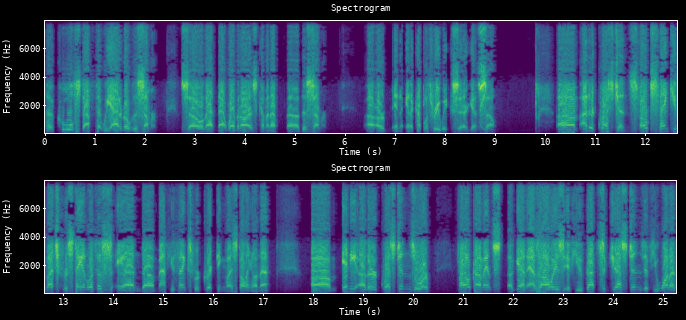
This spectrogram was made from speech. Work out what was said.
the cool stuff that we added over the summer. So that that webinar is coming up uh, this summer uh, or in, in a couple of three weeks, I guess. So, um, other questions, folks? Thank you much for staying with us, and uh, Matthew, thanks for correcting my spelling on that. Um, any other questions or final comments? Again, as always, if you've got suggestions, if you want to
